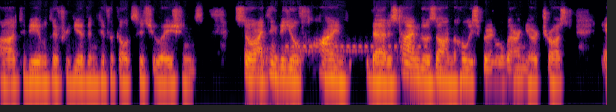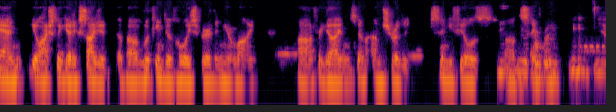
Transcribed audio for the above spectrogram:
uh, to be able to forgive in difficult situations. So I think that you'll find that as time goes on, the Holy Spirit will earn your trust, and you'll actually get excited about looking to the Holy Spirit in your mind uh, for guidance. And I'm sure that Cindy feels uh, the same way. yeah.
